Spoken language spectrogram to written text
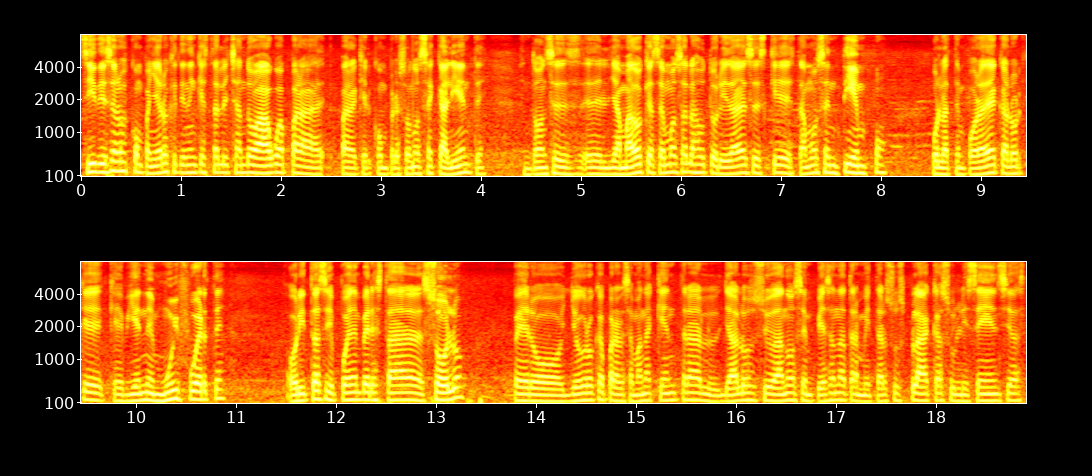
Sí, dicen los compañeros que tienen que estarle echando agua para, para que el compresor no se caliente. Entonces, el llamado que hacemos a las autoridades es que estamos en tiempo por la temporada de calor que, que viene muy fuerte. Ahorita, si pueden ver, está solo, pero yo creo que para la semana que entra ya los ciudadanos empiezan a tramitar sus placas, sus licencias,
